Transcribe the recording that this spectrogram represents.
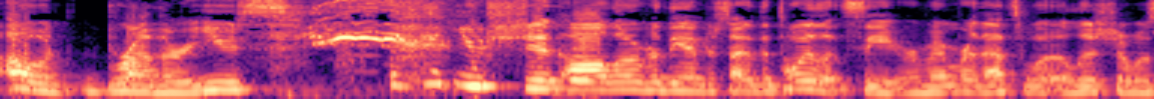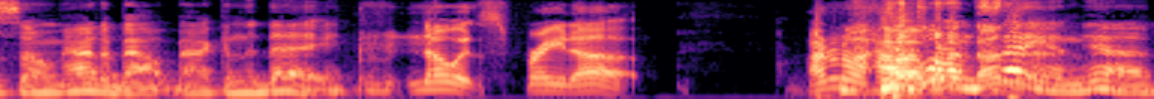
oh brother you s- you shit all over the underside of the toilet seat remember that's what alicia was so mad about back in the day No, it's sprayed up. I don't know how. that's I what i'm done saying yeah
